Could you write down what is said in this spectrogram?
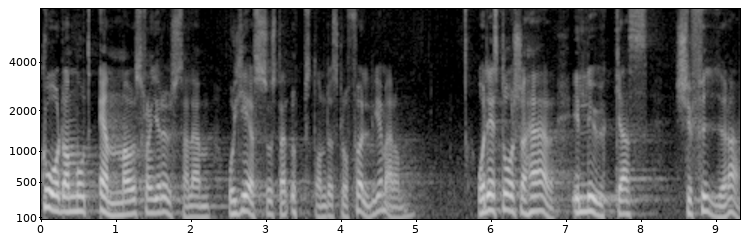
går de mot Emmaus från Jerusalem och Jesus den uppståndne slår följe med dem. Och det står så här i Lukas 24.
